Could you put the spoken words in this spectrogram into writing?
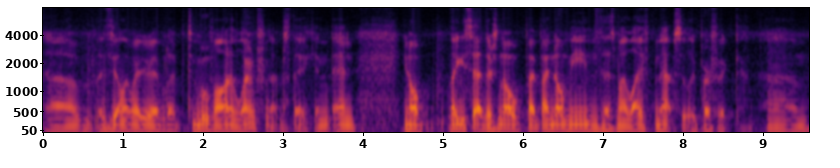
Um, that's the only way you're able to, to move on and learn from that mistake. And and you know, like you said, there's no by, by no means has my life been absolutely perfect. Um,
